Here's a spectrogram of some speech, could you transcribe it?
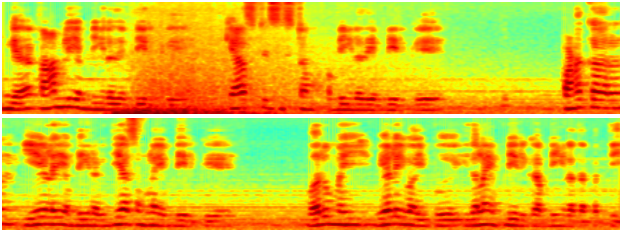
இங்கே ஃபேமிலி அப்படிங்கிறது எப்படி இருக்குது கேஸ்ட் சிஸ்டம் அப்படிங்கிறது எப்படி இருக்குது பணக்காரன் ஏழை அப்படிங்கிற வித்தியாசம்லாம் எப்படி இருக்குது வறுமை வேலைவாய்ப்பு இதெல்லாம் எப்படி இருக்குது அப்படிங்கிறத பற்றி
